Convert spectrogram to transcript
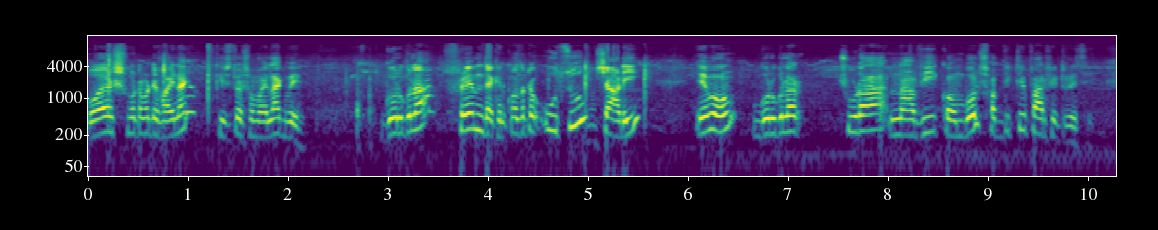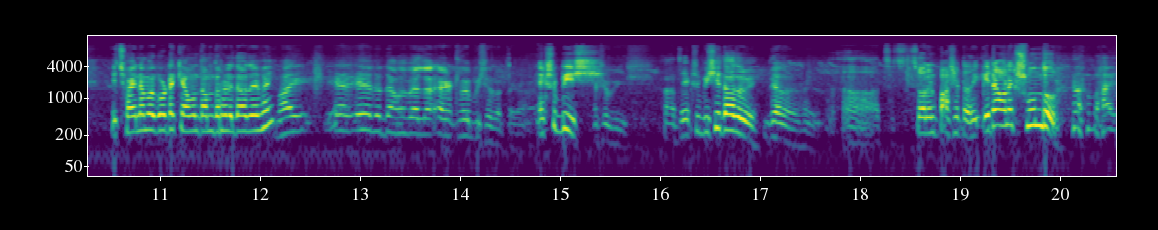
বয়স মোটামুটি হয় নাই কিছুটা সময় লাগবে। গরুগুলা ফ্রেম দেখেন কতটা উঁচু চাড়ি এবং গরুগুলার চূড়া নাভি কম্বল সব দিক থেকে পারফেক্ট রয়েছে। এই ছয় নম্বর গরুটা কেমন দাম হলে দেওয়া যায় ভাই? ভাই এ- এর দাম হবে এক বিশ হাজার টাকা। একশো বিশ? একশো বিশ। আচ্ছা একশো বিশে দেওয়া যাবে? দেওয়া যাবে ভাই। আচ্ছা আচ্ছা চলেন পাশেটা এটা অনেক সুন্দর। ভাই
